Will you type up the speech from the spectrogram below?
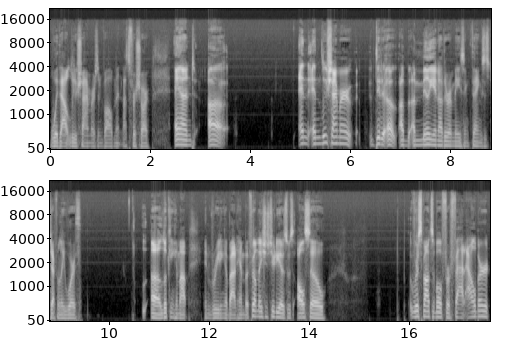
without Lou Scheimer's involvement. That's for sure. And uh, and and Lou Scheimer did a, a, a million other amazing things. It's definitely worth uh, looking him up and reading about him. But Filmation Studios was also responsible for Fat Albert,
